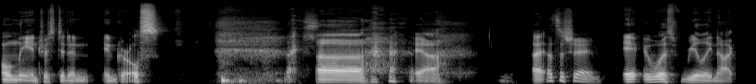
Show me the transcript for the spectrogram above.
only interested in in girls. nice. Uh yeah. That's a shame. it, it was really not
